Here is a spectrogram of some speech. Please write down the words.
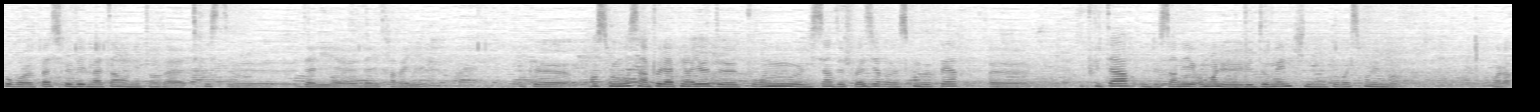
pour euh, pas se lever le matin en étant bah, triste d'aller travailler. Donc, euh, en ce moment, c'est un peu la période pour nous, lycéens, de choisir euh, ce qu'on veut faire euh, plus tard ou de cerner au moins le, le, domaine qui nous correspond le mieux. Voilà.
